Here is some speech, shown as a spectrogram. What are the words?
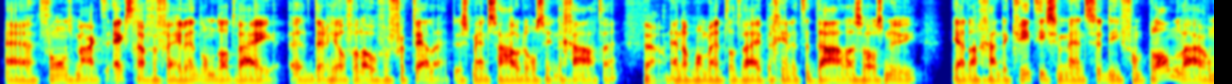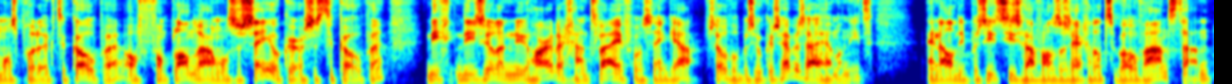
Eh, voor ons maakt het extra vervelend, omdat wij eh, er heel veel over vertellen. Dus mensen houden ons in de gaten. Ja. En op het moment dat wij beginnen te dalen, zoals nu, ja, dan gaan de kritische mensen die van plan waren om ons product te kopen, of van plan waren om onze SEO-cursus te kopen, die, die zullen nu harder gaan twijfelen. Want ze denken, ja, zoveel bezoekers hebben zij helemaal niet. En al die posities waarvan ze zeggen dat ze bovenaan staan,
